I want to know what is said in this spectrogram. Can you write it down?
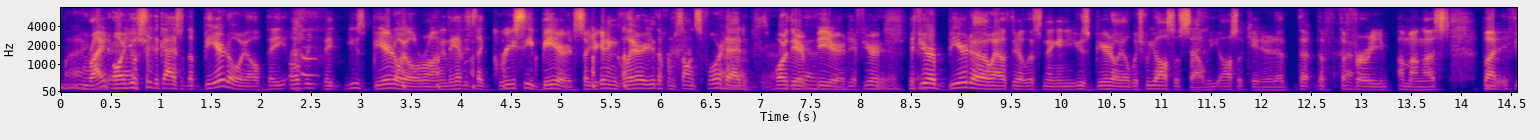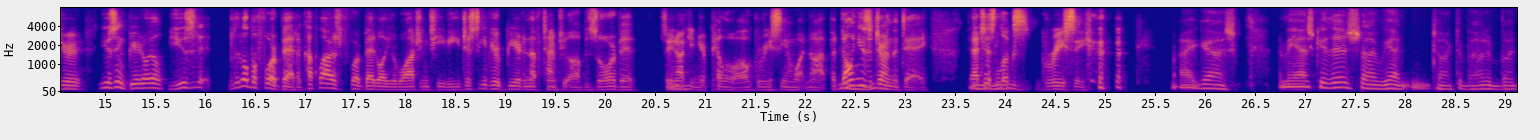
My right? God. Or you'll see the guys with the beard oil. They over they use beard oil wrong, and they have these like greasy beards. So you're getting glare either from someone's forehead oh, or their yeah. beard. If you're yeah. if you're a beardo out there listening and you use beard oil, which we also sell, we also cater to the, the, the uh. furry among us. But if you're using beard oil, use it a little before bed, a couple hours before bed while you're watching TV, just to give your beard enough time to absorb it, so you're mm-hmm. not getting your pillow all greasy and whatnot. But don't mm-hmm. use it mm-hmm. during the day. That mm-hmm. just looks greasy. My gosh. Let me ask you this. Uh, we hadn't talked about it, but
